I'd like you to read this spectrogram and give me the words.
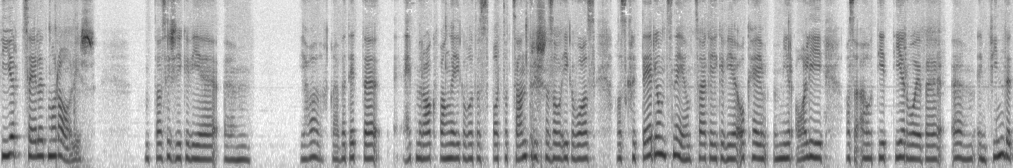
Tiere zählen moralisch. Und das ist irgendwie, ähm, ja, ich glaube, dort äh, hat man angefangen, irgendwo das Pathozentrische so irgendwo als, als Kriterium zu nehmen und zu sagen, irgendwie, okay, wir alle, also auch die Tiere, die eben ähm, empfinden,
